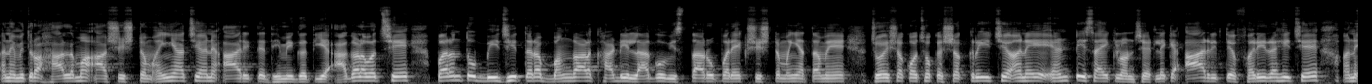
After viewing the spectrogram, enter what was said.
અને મિત્રો, હાલમાં આ સિસ્ટમ અહીંયા છે અને આ રીતે ધીમી ગતિએ આગળ વધશે. પરંતુ બીજી તરફ બંગાળ ખાડી લાગુ વિસ્તાર ઉપર એક સિસ્ટમ અહીંયા તમે જોઈ શકો છો કે સક્રિય છે અને એ એન્ટી સાયક્લોન છે, એટલે કે આ રીતે ફરી રહી છે અને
